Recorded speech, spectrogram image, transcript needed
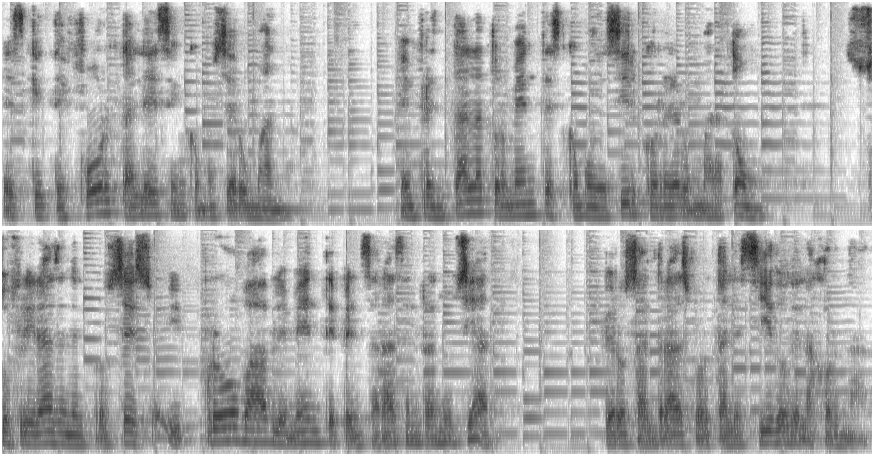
es que te fortalecen como ser humano. Enfrentar la tormenta es como decir correr un maratón. Sufrirás en el proceso y probablemente pensarás en renunciar pero saldrás fortalecido de la jornada.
